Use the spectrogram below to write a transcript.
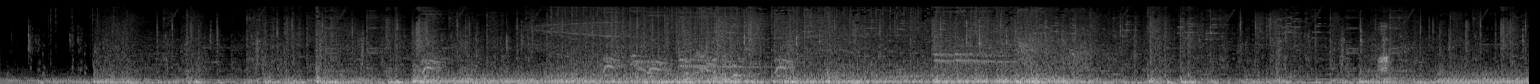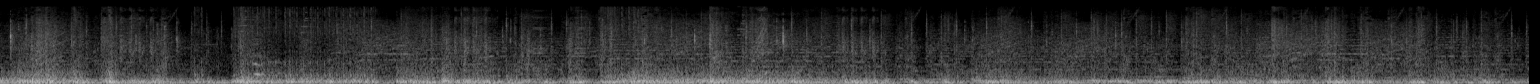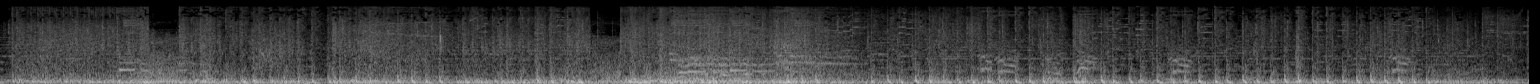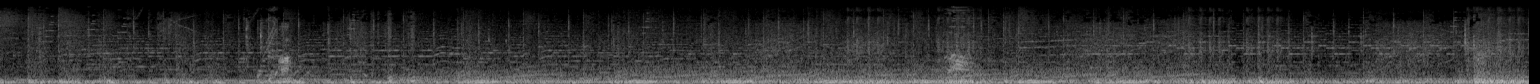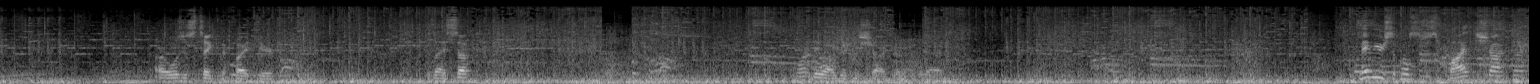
We'll just take the fight here. Cause I suck. One day I'll get the shotgun for that. Maybe you're supposed to just buy the shotgun?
